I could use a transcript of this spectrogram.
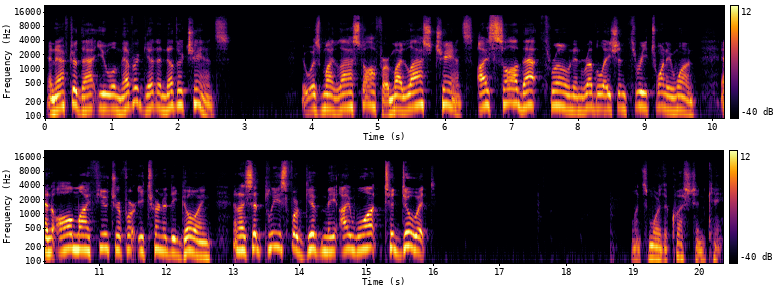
And after that you will never get another chance. It was my last offer, my last chance. I saw that throne in Revelation 3:21 and all my future for eternity going, and I said, "Please forgive me. I want to do it." Once more the question came.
